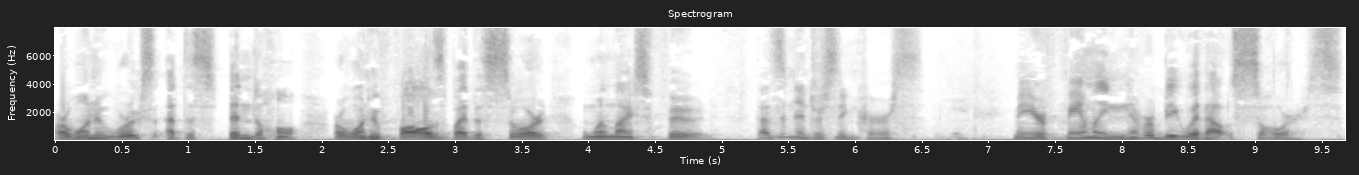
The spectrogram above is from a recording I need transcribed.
or one who works at the spindle, or one who falls by the sword when one lacks food. That's an interesting curse. May your family never be without sores.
